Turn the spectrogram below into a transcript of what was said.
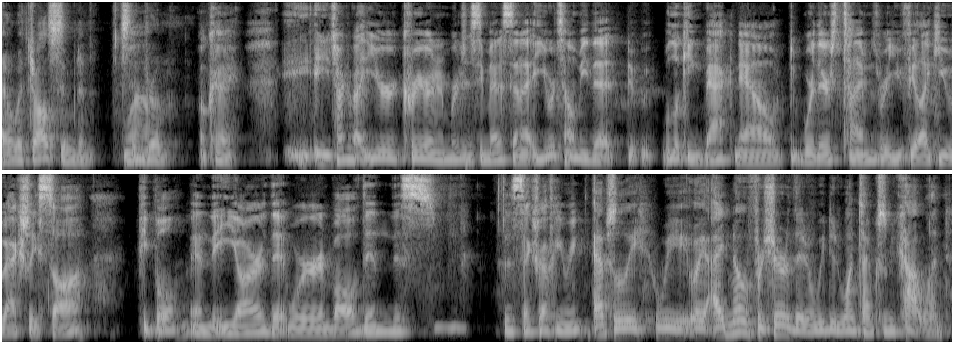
uh, withdrawal symptom syndrome Okay. You you talked about your career in emergency medicine. You were telling me that looking back now, were there times where you feel like you actually saw people in the ER that were involved in this the sex trafficking ring? absolutely we we- i know for sure that we did one time because we caught one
